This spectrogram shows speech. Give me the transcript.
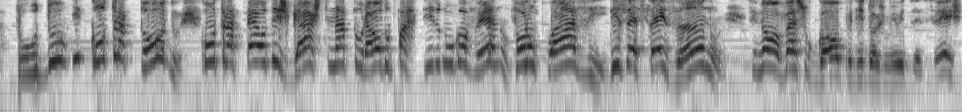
tudo e contra todos, contra até o desgaste natural do partido no governo. Foram quase 16 anos. Se não houvesse o golpe de 2016,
